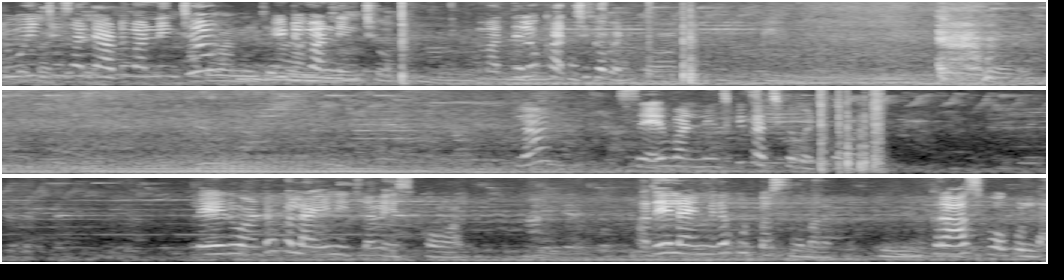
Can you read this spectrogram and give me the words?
టూ ఇంచెస్ అంటే అటు వన్ ఇంచు ఇటు వన్ ఇంచు మధ్యలో ఖచ్చిక పెట్టుకోవాలి. ఇట్లా సేమ్ వన్ ఇంచ్కి ఖచ్చిక పెట్టుకోవాలి. లేదు అంటే ఒక లైన్ ఇట్లా వేసుకోవాలి. అదే లైన్ మీద కుట్టొస్తుంది మనకు. క్రాస్ పోకుండా.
